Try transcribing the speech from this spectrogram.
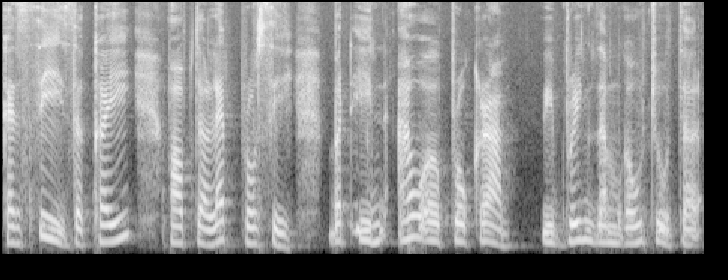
can see the case of the leprosy. But in our program, we bring them go to the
